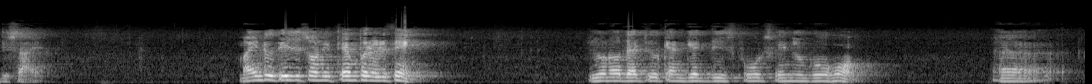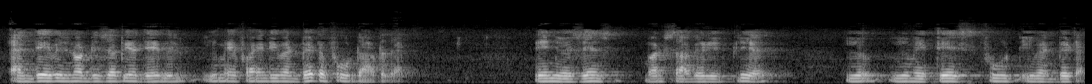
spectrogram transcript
desire. Mind you, this is only temporary thing. You know that you can get these foods when you go home. Uh, and they will not disappear, they will, you may find even better food after that. When your sense buds are very clear, you, you may taste food even better.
